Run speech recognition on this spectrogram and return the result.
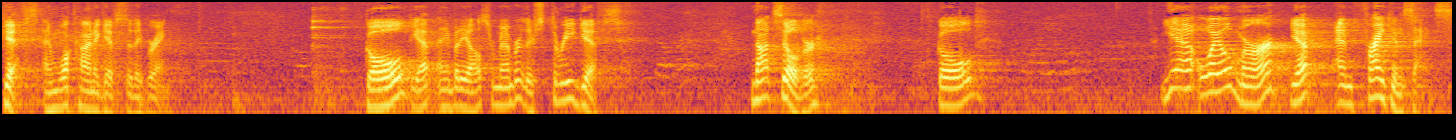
Gifts. And what kind of gifts do they bring? Gold. Yep. Anybody else remember? There's three gifts. Not silver. Gold. Yeah, oil, myrrh, yep, and frankincense.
